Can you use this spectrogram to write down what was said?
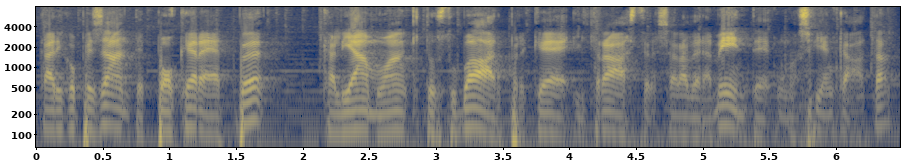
Carico pesante, poche rep, caliamo anche toast to bar perché il thruster sarà veramente una sfiancata.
